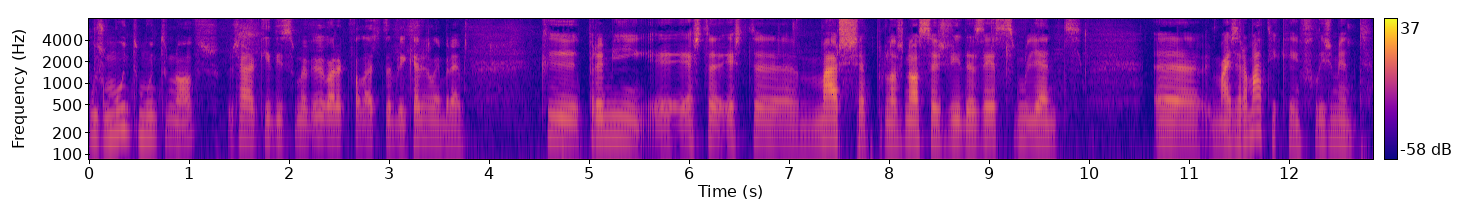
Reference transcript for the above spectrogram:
Os muito, muito novos, já aqui disse uma vez, agora que falaste dos americanos, lembrei-me que para mim esta, esta marcha pelas nossas vidas é semelhante Uh, mais dramática, infelizmente,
